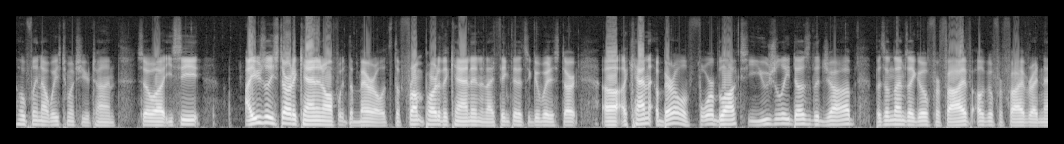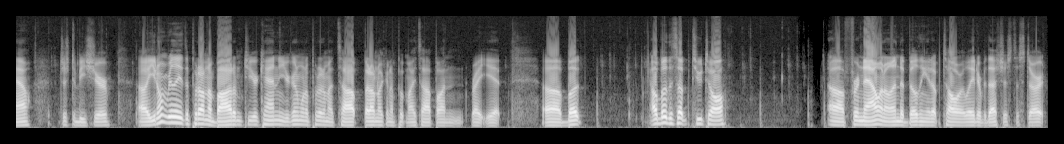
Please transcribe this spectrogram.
hopefully not waste too much of your time. So uh, you see I usually start a cannon off with the barrel. It's the front part of the cannon, and I think that it's a good way to start. Uh, a can, a barrel of four blocks usually does the job, but sometimes I go for five. I'll go for five right now, just to be sure. Uh, you don't really have to put on a bottom to your cannon. You're going to want to put it on the top, but I'm not going to put my top on right yet. Uh, but I'll build this up too tall uh, for now, and I'll end up building it up taller later, but that's just the start.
